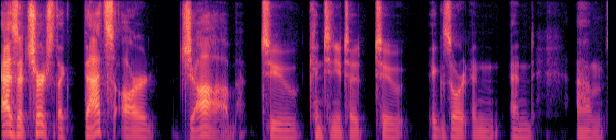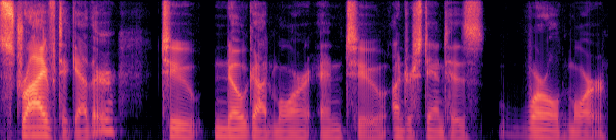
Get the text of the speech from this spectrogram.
as a church, like that's our job to continue to to exhort and and um, strive together to know God more and to understand His world more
